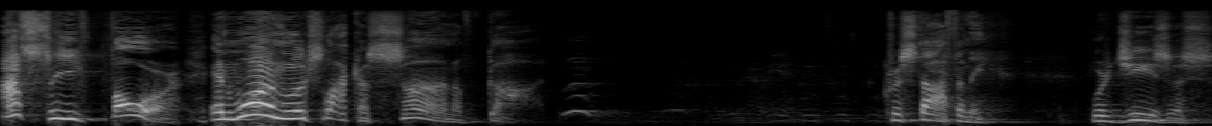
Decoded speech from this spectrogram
I see four, and one looks like a son of God. Christophany where Jesus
